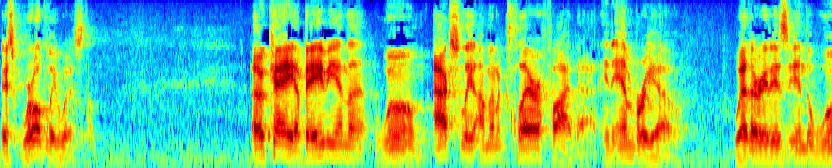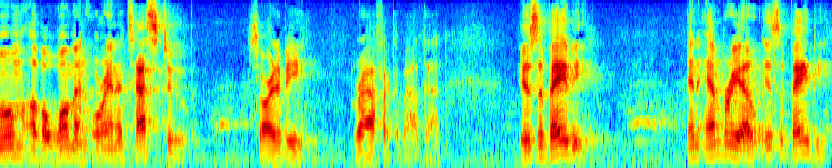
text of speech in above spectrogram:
It's worldly wisdom. Okay, a baby in the womb. Actually, I'm going to clarify that. An embryo, whether it is in the womb of a woman or in a test tube, sorry to be graphic about that, is a baby. An embryo is a baby.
